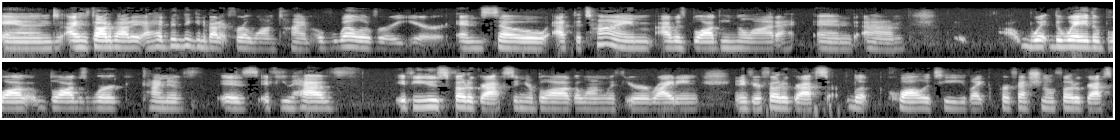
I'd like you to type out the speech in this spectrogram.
and I thought about it. I had been thinking about it for a long time, over, well over a year. And so at the time, I was blogging a lot, and um, with the way the blog blogs work, kind of is if you have if you use photographs in your blog along with your writing, and if your photographs look quality like professional photographs,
